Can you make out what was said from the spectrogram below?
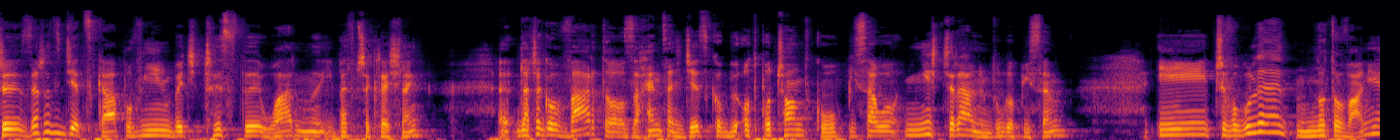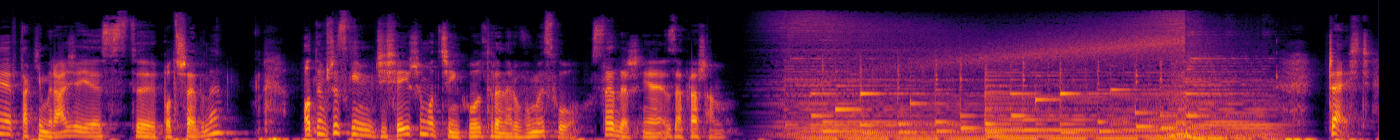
Czy zeszyt dziecka powinien być czysty, ładny i bez przekreśleń? E, dlaczego warto zachęcać dziecko, by od początku pisało nieścieralnym długopisem? I czy w ogóle notowanie w takim razie jest e, potrzebne? O tym wszystkim w dzisiejszym odcinku Trenerów Umysłu. Serdecznie zapraszam. Cześć!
